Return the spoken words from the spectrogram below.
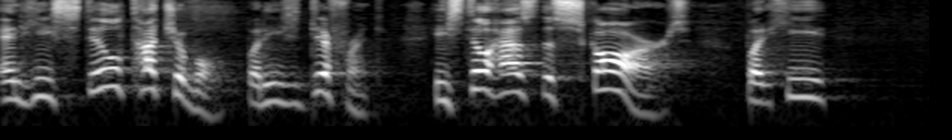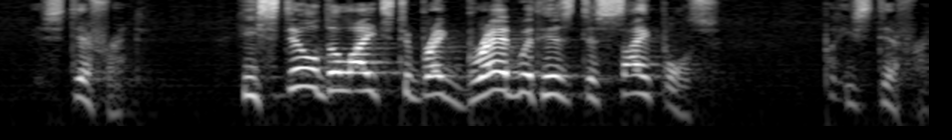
And he's still touchable, but he's different. He still has the scars, but he is different. He still delights to break bread with his disciples, but he's different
